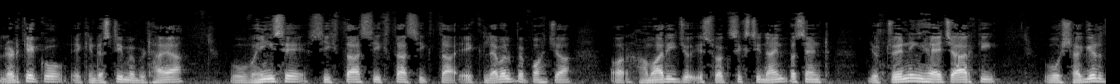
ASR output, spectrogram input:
لڑکے کو ایک انڈسٹری میں بٹھایا، وہ وہیں سے سیکھتا سیکھتا سیکھتا ایک لیول پہ پہنچا اور ہماری جو اس وقت سکسٹی نائن پرسینٹ جو ٹریننگ ہے ایچ آر کی، وہ شاگرد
